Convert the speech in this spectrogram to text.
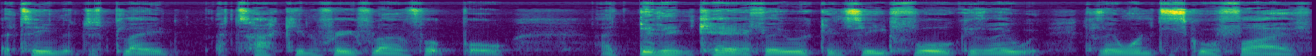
a team that just played attacking, free flowing football I didn't care if they would concede four because they because they wanted to score five.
